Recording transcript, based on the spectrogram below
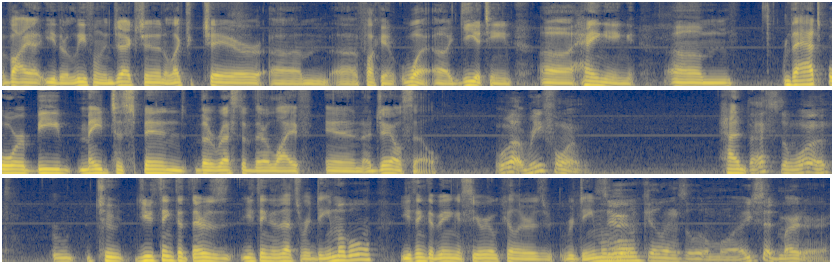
via either lethal injection, electric chair, um, uh, fucking what, uh, guillotine, uh, hanging, um, that, or be made to spend the rest of their life in a jail cell? What about reform? How, That's the one. to do you think that there's you think that that's redeemable you think that being a serial killer is redeemable Serial killing's a little more. You said murder.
